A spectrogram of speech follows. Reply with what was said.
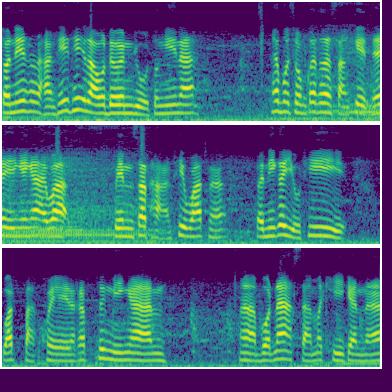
ตอนนี้สถานที่ที่เราเดินอยู่ตรงนี้นะท่านผู้ชมก็จะสังเกตได้ง่าย ๆ ว่าเป็นสถานที่วัดนะตอนนี้ก็อยู่ที่วัดปากแควนะครับ ซึ่งมีงานบวชนาคสามัคคีกันนะ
